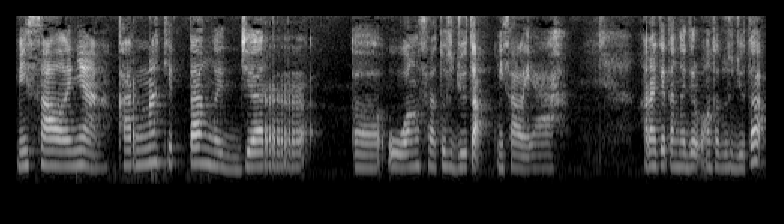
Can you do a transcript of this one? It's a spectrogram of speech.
Misalnya karena kita ngejar uh, uang 100 juta misal ya karena kita ngejar uang 100 juta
